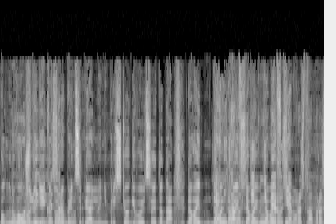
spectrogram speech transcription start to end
полным-полно людей, которые принципиально не пристегиваются, это да. Давай, давай, давай, давай, давай берусь, в тему. Я просто вопрос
